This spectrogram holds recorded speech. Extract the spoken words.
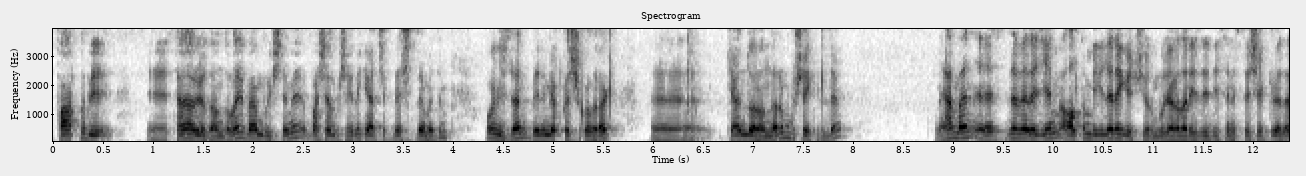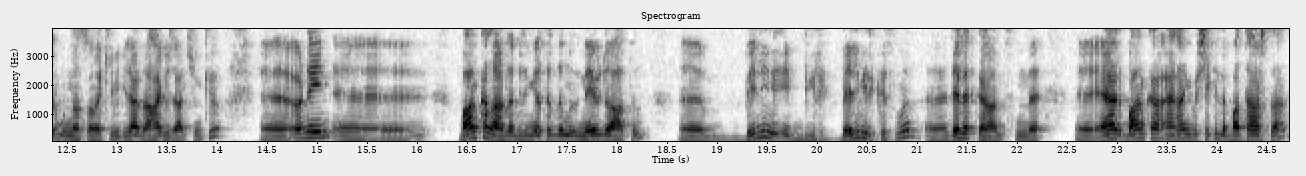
farklı bir senaryodan dolayı ben bu işlemi başarılı bir şekilde gerçekleştiremedim. O yüzden benim yaklaşık olarak ee, kendi oranlarım bu şekilde. Hemen e, size vereceğim altın bilgilere geçiyorum. Buraya kadar izlediyseniz teşekkür ederim. Bundan sonraki bilgiler daha güzel çünkü. Ee, örneğin e, bankalarda bizim yatırdığımız mevduatın e, belli bir, belli bir kısmı devlet garantisinde. Eğer banka herhangi bir şekilde batarsa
